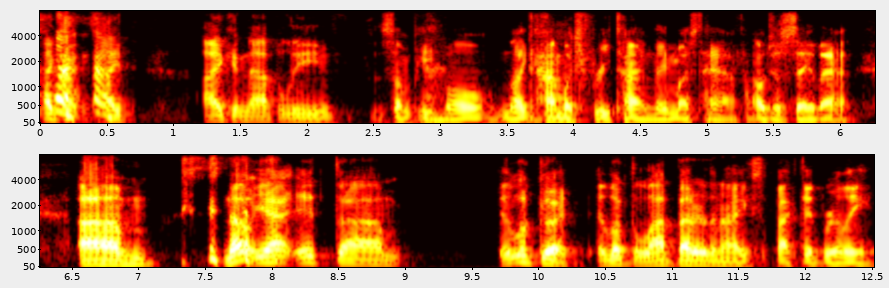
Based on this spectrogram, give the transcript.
I can, I I cannot believe some people like how much free time they must have. I'll just say that. Um, no, yeah, it um, it looked good. It looked a lot better than I expected. Really.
